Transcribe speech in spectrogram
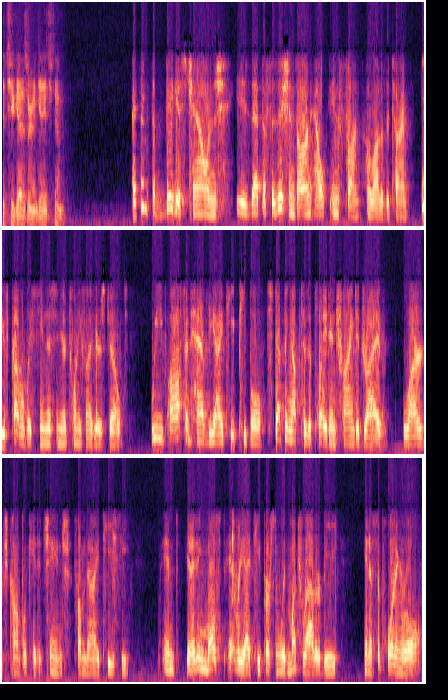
that you guys are engaged in? I think the biggest challenge is that the physicians aren't out in front a lot of the time. You've probably seen this in your 25 years, Joe. We've often have the IT people stepping up to the plate and trying to drive large, complicated change from the IT seat. And I think most every IT person would much rather be in a supporting role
